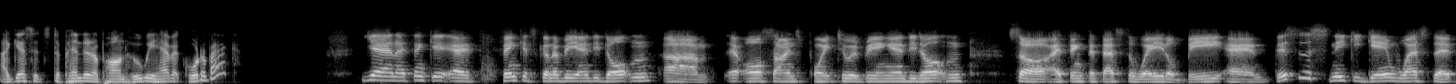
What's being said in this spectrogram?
I guess it's dependent upon who we have at quarterback. Yeah, and I think it, I think it's going to be Andy Dalton. Um, all signs point to it being Andy Dalton. So I think that that's the way it'll be. And this is a sneaky game, Wes, that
